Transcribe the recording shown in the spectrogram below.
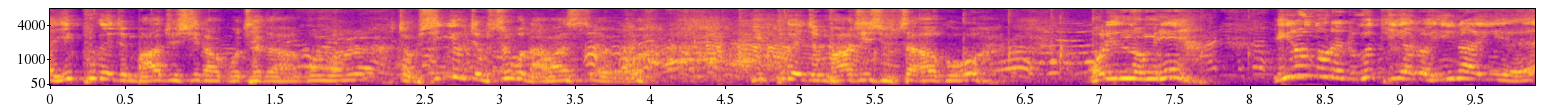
이쁘게 좀 봐주시라고 제가 오늘 좀 신경 좀 쓰고 나왔어요. 이쁘게 좀 봐주십사 하고. 어린 놈이 이런 노래를 어떻게 알아 이 나이에?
